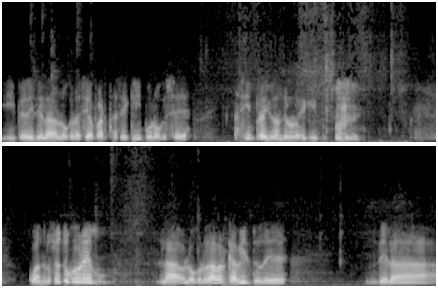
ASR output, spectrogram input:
y pedirle lo que le hacía falta a ese equipo, lo que sea, siempre ayudándole a los equipos. Cuando nosotros cobremos lo que lo daba el cabildo de, de la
